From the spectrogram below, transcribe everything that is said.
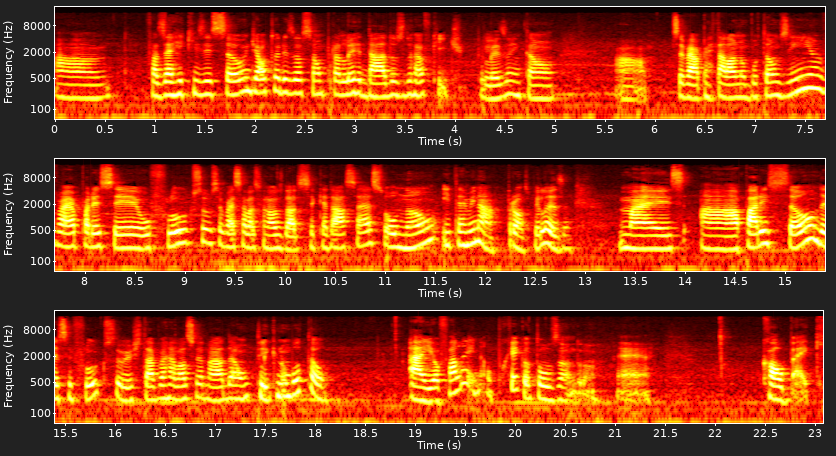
uh, fazer a requisição de autorização para ler dados do HealthKit, beleza? Então, uh, você vai apertar lá no botãozinho, vai aparecer o fluxo, você vai selecionar os dados que você quer dar acesso ou não e terminar. Pronto, beleza. Mas a aparição desse fluxo estava relacionada a um clique no botão. Aí eu falei, não, por que, que eu estou usando é, callback?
